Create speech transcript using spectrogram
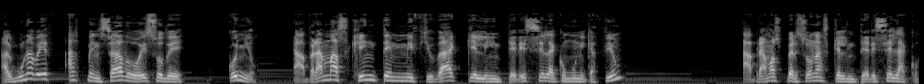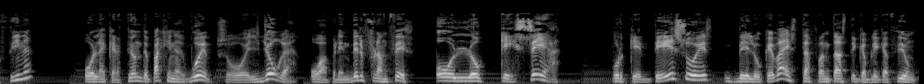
¿Alguna vez has pensado eso de, coño, ¿habrá más gente en mi ciudad que le interese la comunicación? ¿Habrá más personas que le interese la cocina? ¿O la creación de páginas web? ¿O el yoga? ¿O aprender francés? ¿O lo que sea? Porque de eso es de lo que va esta fantástica aplicación,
